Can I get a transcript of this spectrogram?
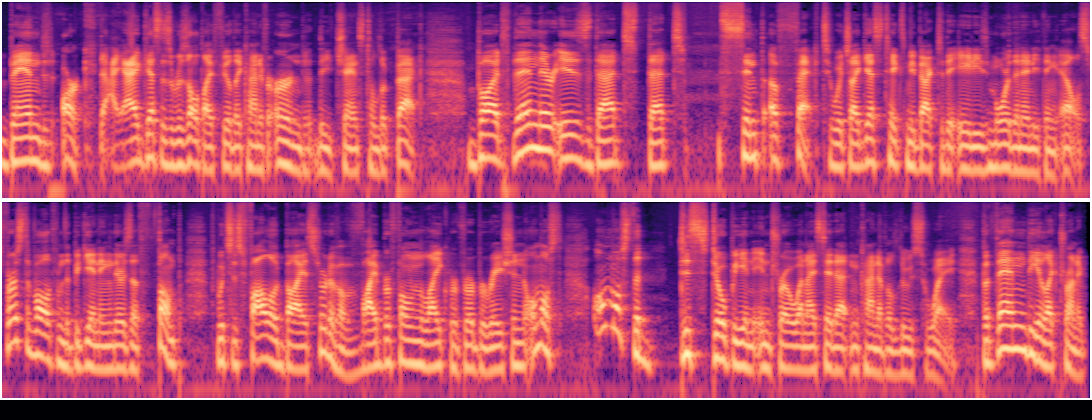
band arc. I, I guess as a result, I feel they kind of earned the chance to look back. But then there is that that synth effect, which I guess takes me back to the 80s more than anything else. First of all, from the beginning, there's a thump, which is followed by a sort of a vibraphone-like reverberation, almost almost a dystopian intro when I say that in kind of a loose way. But then the electronic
